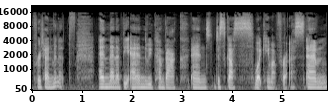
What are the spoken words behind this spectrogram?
for 10 minutes. And then at the end, we'd come back and discuss what came up for us. Um,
